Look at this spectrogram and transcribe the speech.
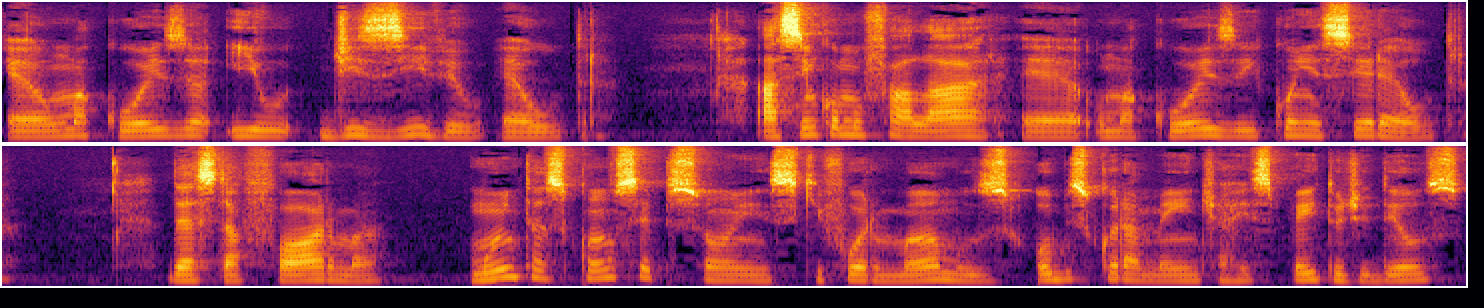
é uma coisa e o dizível é outra. Assim como falar é uma coisa e conhecer é outra. Desta forma, muitas concepções que formamos obscuramente a respeito de Deus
